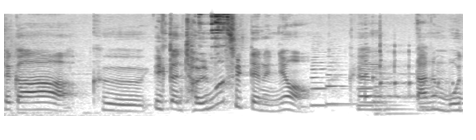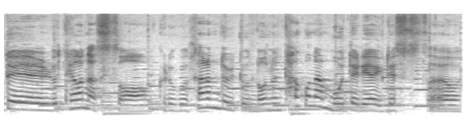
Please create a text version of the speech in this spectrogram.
제가 그 일단 젊었을 때는요. 그냥 나는 모델로 태어났어. 그리고 사람들도 너는 타고난 모델이야 이랬어요.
